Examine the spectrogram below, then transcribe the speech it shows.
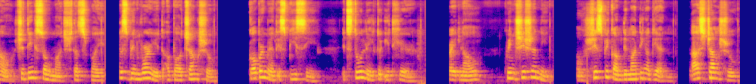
Now, she thinks so much, that's why she has been worried about Jiangsu. Government is busy. It's too late to eat here. Right now, Queen oh, she's become demanding again. Ask Jiangsu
